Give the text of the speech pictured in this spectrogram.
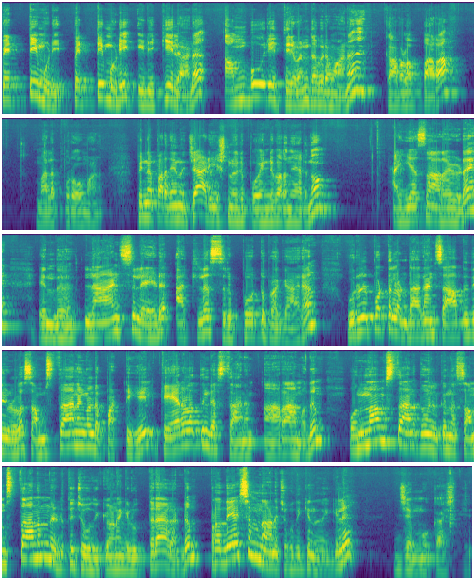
പെട്ടിമുടി പെട്ടിമുടി ഇടുക്കിയിലാണ്. അമ്പൂരി തിരുവനന്തപുരമാണ്. കവളപ്പാറ മലപ്പുറവുമാണ്. പിന്നെ പറഞ്ഞതെന്ന് വെച്ചാൽ അഡീഷണൽ ഒരു പോയിന്റ് പറഞ്ഞായിരുന്നു. ഐ എസ് ആർ ഒയുടെ എന്ത് ലാൻഡ് സ്ലൈഡ് അറ്റ്ലസ് റിപ്പോർട്ട് പ്രകാരം ഉരുൾപൊട്ടൽ ഉണ്ടാകാൻ സാധ്യതയുള്ള സംസ്ഥാനങ്ങളുടെ പട്ടികയിൽ കേരളത്തിന്റെ സ്ഥാനം ആറാമതും ഒന്നാം സ്ഥാനത്ത് നിൽക്കുന്ന സംസ്ഥാനം എന്ന് എടുത്ത് ചോദിക്കുകയാണെങ്കിൽ ഉത്തരാഖണ്ഡും പ്രദേശം എന്നാണ് ചോദിക്കുന്നതെങ്കിൽ ജമ്മു കാശ്മീർ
